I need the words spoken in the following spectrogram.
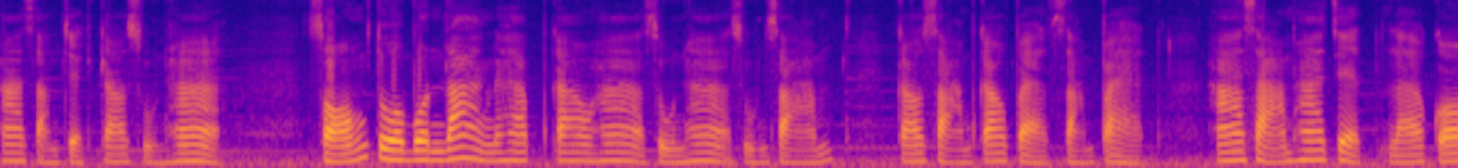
537 905 2 ตัวบนล่างนะครับ 95 05 03 93 98 38 53 57 แล้วก็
